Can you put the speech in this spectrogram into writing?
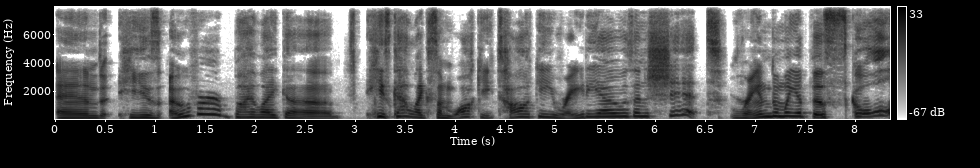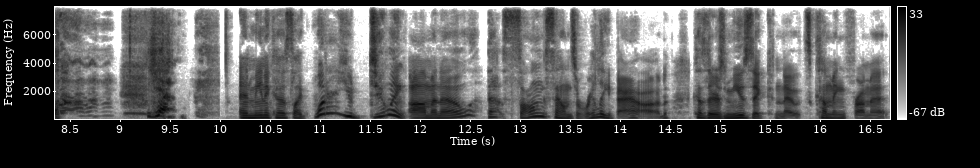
and he's over by like a he's got like some walkie-talkie radios and shit randomly at this school Yeah. and minako's like what are you doing amino that song sounds really bad because there's music notes coming from it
